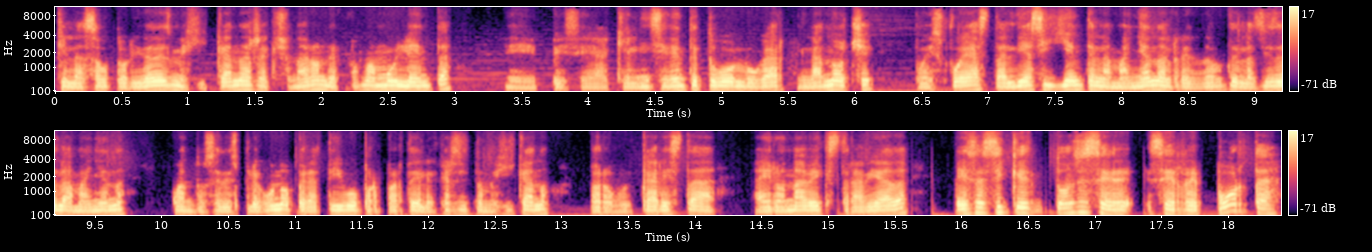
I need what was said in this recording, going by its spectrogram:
que las autoridades mexicanas reaccionaron de forma muy lenta, eh, pese a que el incidente tuvo lugar en la noche, pues fue hasta el día siguiente en la mañana, alrededor de las 10 de la mañana, cuando se desplegó un operativo por parte del ejército mexicano para ubicar esta aeronave extraviada. Es así que entonces se, se reporta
